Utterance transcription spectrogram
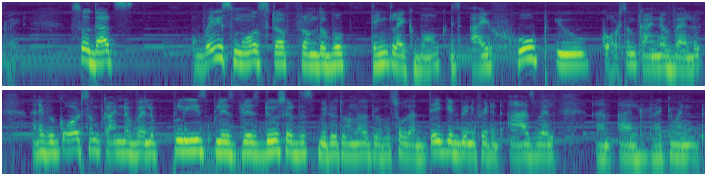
right? So that's very small stuff from the book think like monk. I hope you got some kind of value. And if you got some kind of value please please please do share this video to other people so that they get benefited as well. And i'll recommend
